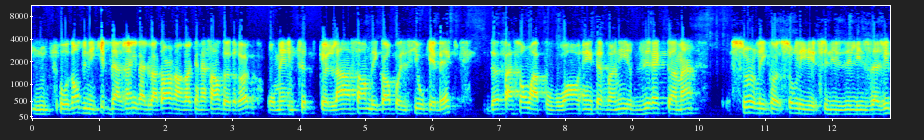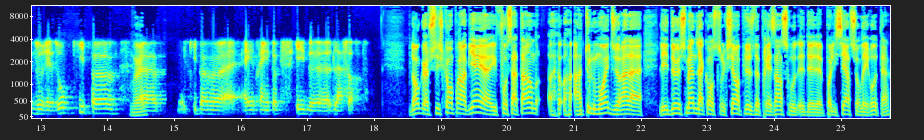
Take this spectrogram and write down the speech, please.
nous disposons d'une équipe d'agents évaluateurs en reconnaissance de drogue, au même titre que l'ensemble des corps policiers au Québec, de façon à pouvoir intervenir directement sur les sur les, les, usagers du réseau qui peuvent euh, qui peuvent euh, être intoxiqués de, la sorte. Donc, euh, si je comprends bien, il faut s'attendre à tout le moins durant les deux semaines de la construction à plus de présence de, policière sur les routes, hein?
